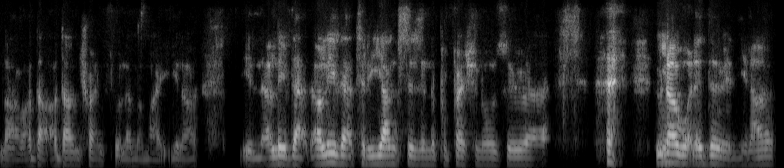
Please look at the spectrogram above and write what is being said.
no, I don't. I don't train full MMA. You know, I leave that. I leave that to the youngsters and the professionals who uh, who yeah. know what they're doing. You know,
